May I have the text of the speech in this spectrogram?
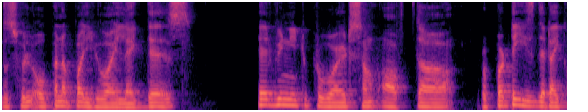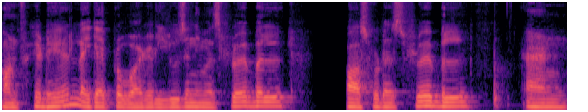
This will open up a ui like this. Here we need to provide some of the properties that i configured here like i provided username as flowable password as flowable and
